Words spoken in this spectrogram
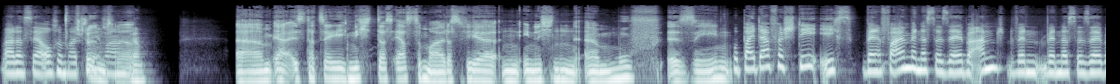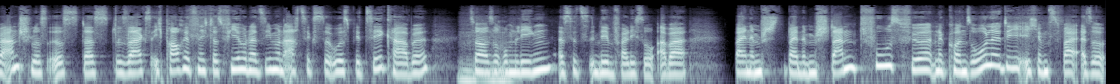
war das ja auch immer Stimmt, Thema. ja. Ja. Ähm, ja, ist tatsächlich nicht das erste Mal, dass wir einen ähnlichen äh, Move äh, sehen. Wobei da verstehe ich's, wenn, vor allem wenn das derselbe An wenn, wenn das derselbe Anschluss ist, dass du sagst, ich brauche jetzt nicht das 487. USB-C-Kabel zu Hause rumliegen. Das ist jetzt in dem Fall nicht so, aber bei einem bei einem Standfuß für eine Konsole, die ich im zwei, also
